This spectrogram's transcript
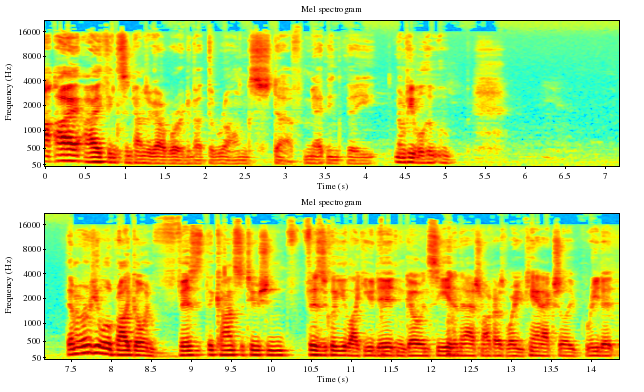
I, I think sometimes we are worried about the wrong stuff. I mean, I think they remember people who, who then remember people who probably go and visit the Constitution physically, like you did, and go and see it in the National Archives where you can't actually read it.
